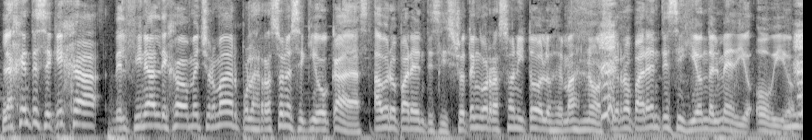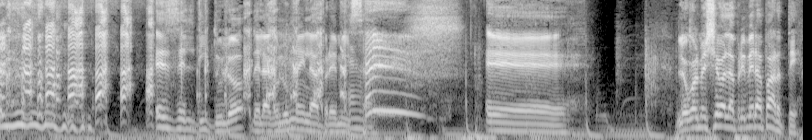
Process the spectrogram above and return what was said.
La gente se queja del final de How I Met Your Mother por las razones equivocadas. Abro paréntesis, yo tengo razón y todos los demás no. Cierro paréntesis, guion del medio, obvio. Ese es el título de la columna y la premisa. Eh, lo cual me lleva a la primera parte.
